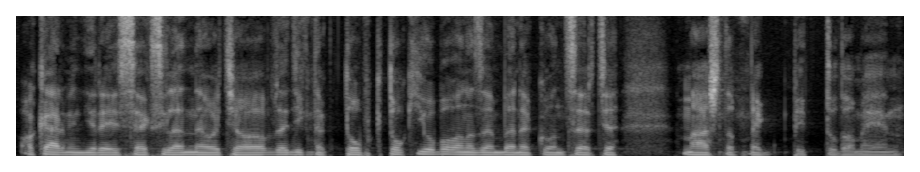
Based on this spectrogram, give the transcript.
akármennyire is szexi lenne, hogyha az egyiknek Tokióban van az embernek koncertje, másnap meg, mit tudom én,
